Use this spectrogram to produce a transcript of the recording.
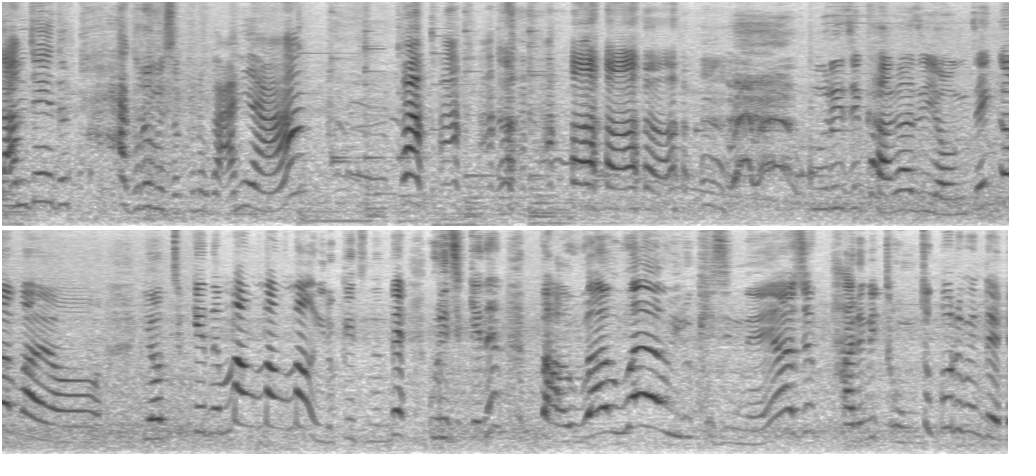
남자애들 다 그러면서 그런 거 아니야? 우리 집 강아지 영재인가 봐요. 옆집 개는 망망망 이렇게 짖는데 우리 집 개는 빠우와우와우 이렇게 짖네. 아주 발음이 동쪽 발음인데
